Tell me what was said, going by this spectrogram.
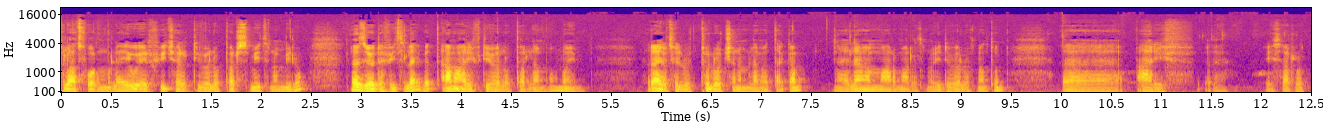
platform ኡ ላይ where future developers meet ነው የሚለው። ስለዚህ ወደፊት ላይ በጣም አሪፍ developer ለመሆን ወይም የተለያዩ tool ኦችንም ለመጠቀም ለመማር ማለት ነው። የ development ኡን አሪፍ የሰሩት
